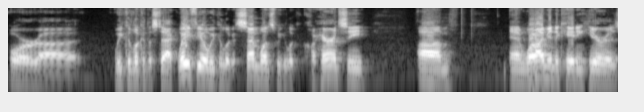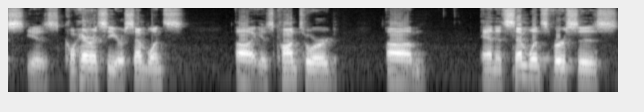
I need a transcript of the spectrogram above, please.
or uh, we could look at the stack wave field. We could look at semblance. We could look at coherency. Um, and what I'm indicating here is is coherency or semblance uh, is contoured, um, and it's semblance versus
